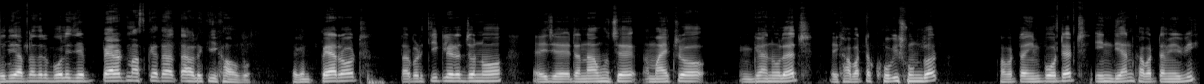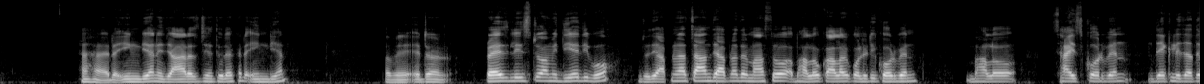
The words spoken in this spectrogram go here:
যদি আপনাদের বলি যে প্যারট মাছকে তাহলে কি খাওয়াবো? দেখেন প্যারট তারপরে চিকলেটের জন্য এই যে এটার নাম হচ্ছে মাইক্রো গ্যানুলেট এই খাবারটা খুবই সুন্দর। খাবারটা ইম্পোর্টেড ইন্ডিয়ান খাবারটা মেবি হ্যাঁ হ্যাঁ এটা ইন্ডিয়ান এই যে আর এস যেহেতু লেখা এটা ইন্ডিয়ান তবে এটার প্রাইস লিস্টও আমি দিয়ে দিব। যদি আপনারা চান যে আপনাদের মাছও ভালো কালার কোয়ালিটি করবেন, ভালো সাইজ করবেন, দেখলে যাতে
